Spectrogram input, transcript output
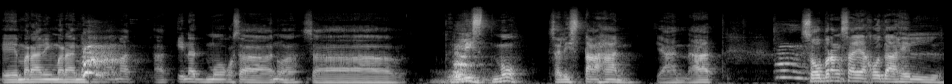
eh maraming maraming salamat at inad mo ko sa ano ah, sa list mo, sa listahan. Yan at sobrang saya ko dahil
